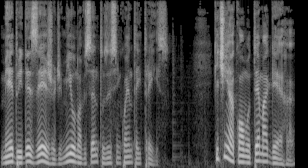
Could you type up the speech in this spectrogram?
Medo e Desejo, de 1953, que tinha como tema guerra.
